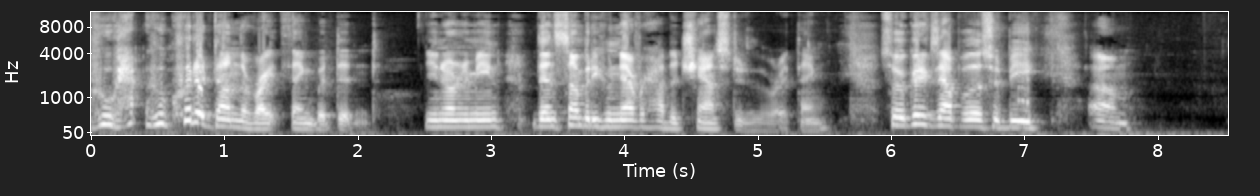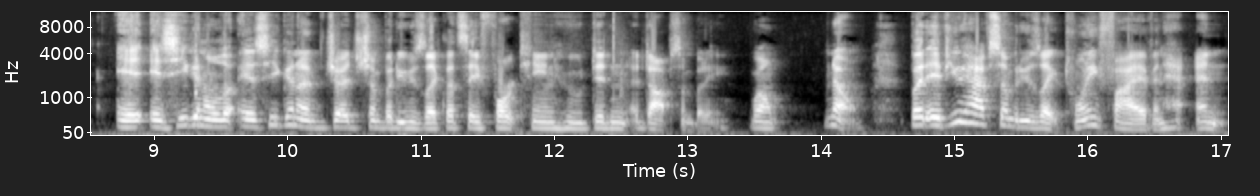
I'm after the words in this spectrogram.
who who could have done the right thing but didn't. You know what I mean? Than somebody who never had the chance to do the right thing. So a good example of this would be. Um, is he gonna is he gonna judge somebody who's like let's say 14 who didn't adopt somebody well no but if you have somebody who's like 25 and and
